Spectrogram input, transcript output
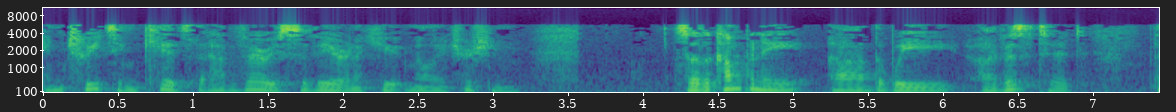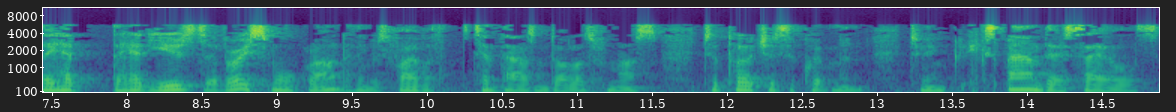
in treating kids that have very severe and acute malnutrition. So the company uh, that we I visited they had they had used a very small grant, I think it was five or ten thousand dollars from us, to purchase equipment to in- expand their sales,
